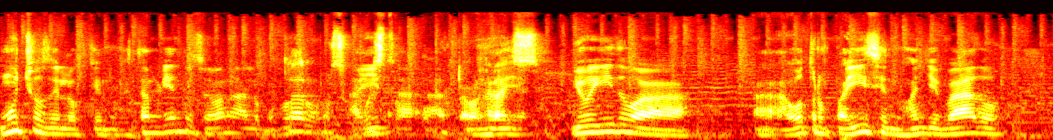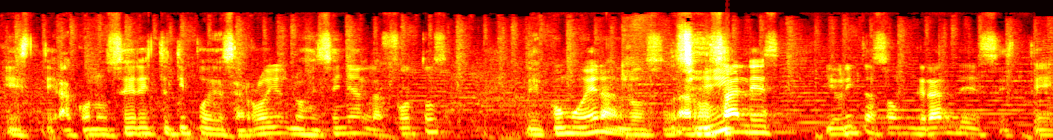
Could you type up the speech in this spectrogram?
muchos de los que nos están viendo se van a, lo mejor a ir a, trabajar allá. Yo he ido a, otros países, nos han llevado este, a conocer este tipo de desarrollo, nos enseñan las fotos de cómo eran los arrozales y ahorita son grandes este,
